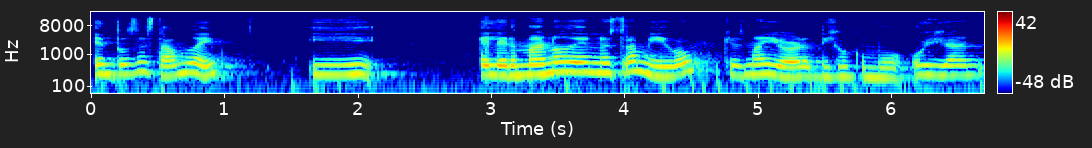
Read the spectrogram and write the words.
Entonces estábamos ahí y el hermano de nuestro amigo, que es mayor, dijo como, oigan,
